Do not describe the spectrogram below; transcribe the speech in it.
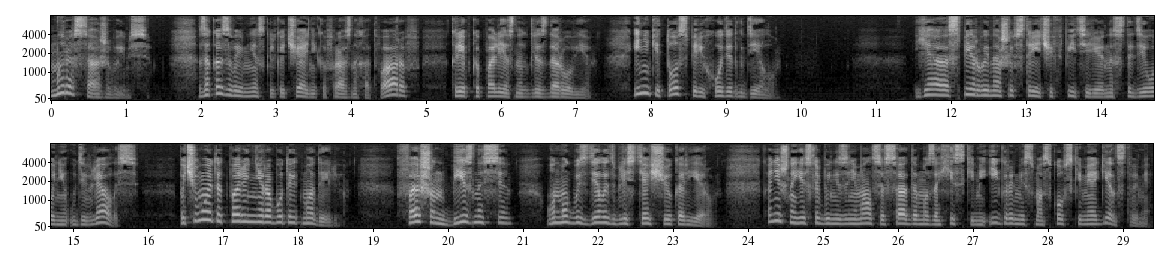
Мы рассаживаемся. Заказываем несколько чайников разных отваров, крепко полезных для здоровья, и Никитос переходит к делу. Я с первой нашей встречи в Питере на стадионе удивлялась, почему этот парень не работает моделью. В фэшн-бизнесе он мог бы сделать блестящую карьеру. Конечно, если бы не занимался садомазохистскими играми с московскими агентствами,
